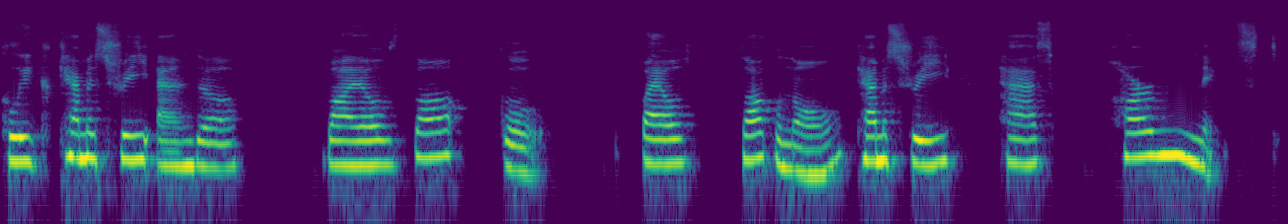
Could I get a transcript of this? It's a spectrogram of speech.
click chemistry and uh, bioorthogonal chemistry has harnessed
